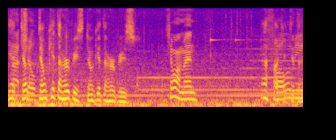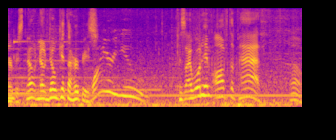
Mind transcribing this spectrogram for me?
Yeah, Not don't chill. don't get the herpes. Don't get the herpes. Come on, man. Ah, fuck Follow it, get me. the herpes. No, no, don't get the herpes. Why are you? Because I want him off the path. Oh,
